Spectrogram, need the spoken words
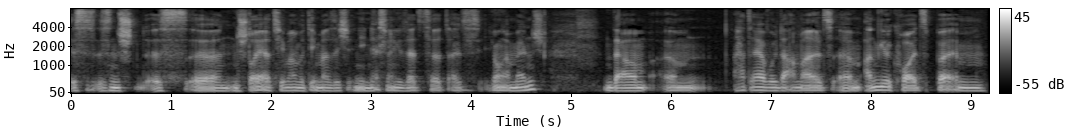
ist, ist, ein, ist äh, ein Steuerthema, mit dem er sich in die Nesseln gesetzt hat als junger Mensch. Und da ähm, hat er ja wohl damals ähm, angekreuzt beim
